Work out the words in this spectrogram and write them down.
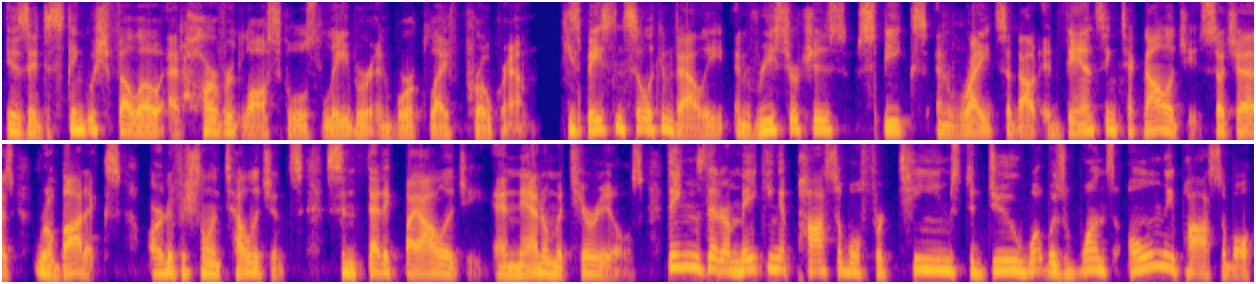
is a distinguished fellow at Harvard Law School's Labor and Work Life program. He's based in Silicon Valley and researches, speaks, and writes about advancing technologies such as robotics, artificial intelligence, synthetic biology, and nanomaterials, things that are making it possible for teams to do what was once only possible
